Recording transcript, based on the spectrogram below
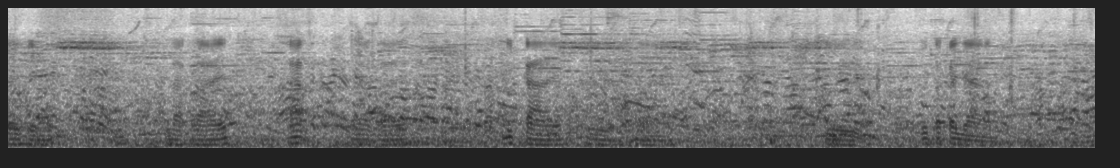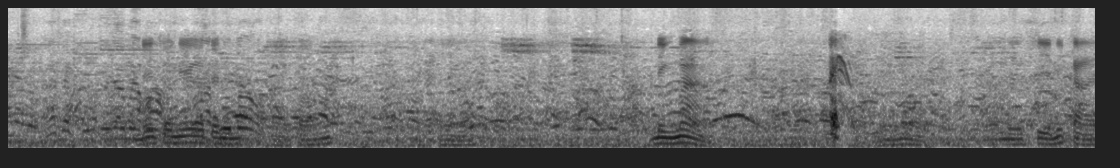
ได้เห็นหลากหลายพระหลากหลายนิกายที่มาคือพุทธกยาอันนี้ตรงนี้ก็เป็นอของนิงมานิงมามีสีนิกาย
